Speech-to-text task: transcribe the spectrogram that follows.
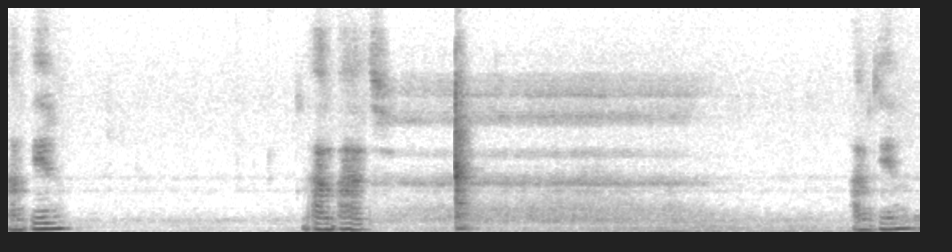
Adem in en adem uit. Adem in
